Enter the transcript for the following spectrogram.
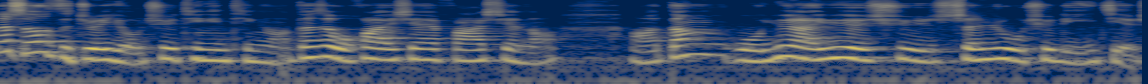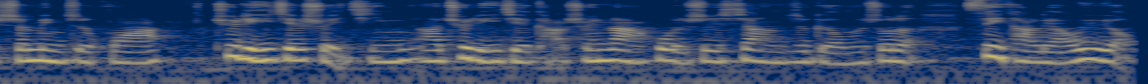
那时候只觉得有趣，听一听啊。但是我后来现在发现哦，啊，当我越来越去深入去理解生命之花，去理解水晶啊，去理解卡崔娜，或者是像这个我们说的西塔疗愈哦，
